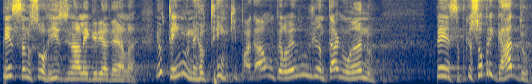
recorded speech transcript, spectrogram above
Pensa no sorriso e na alegria dela. Eu tenho, né? Eu tenho que pagar um, pelo menos um jantar no ano. Pensa, porque eu sou obrigado.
